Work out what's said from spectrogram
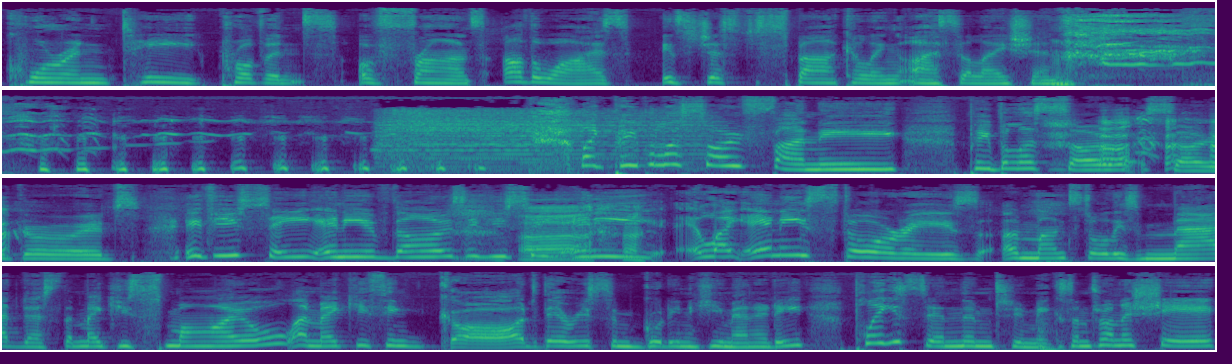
quarantine province of France. Otherwise, it's just sparkling isolation. like people are so funny. People are so so good. If you see any of those, if you see uh. any like any stories amongst all this madness that make you smile and make you think, God, there is some good in humanity, please send them to me because I'm trying to share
